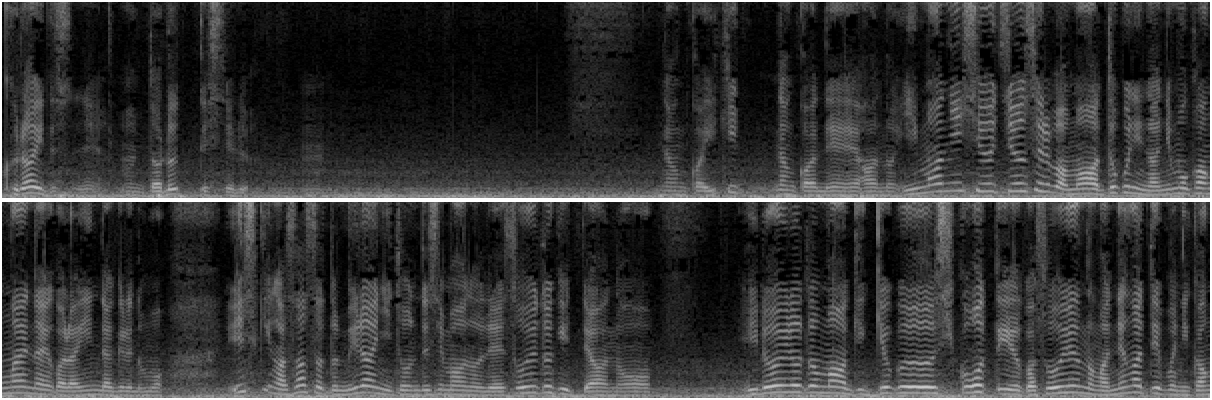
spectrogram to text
暗いですね。うん、だるってしてる。なんか息、なんかね、あの、今に集中すればまあ特に何も考えないからいいんだけれども、意識がさっさと未来に飛んでしまうので、そういう時ってあの、いろいろとまあ結局思考っていうかそういうのがネガティブに考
